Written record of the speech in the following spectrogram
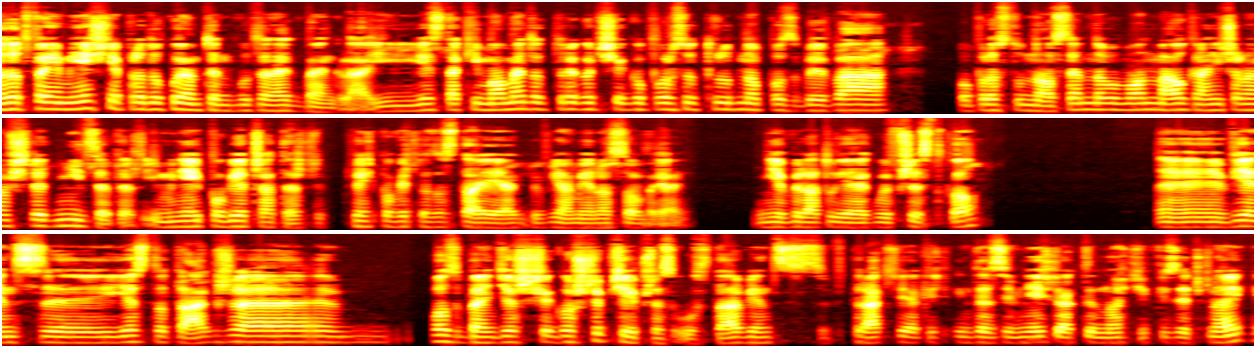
no to twoje mięśnie produkują ten dwutlenek węgla i jest taki moment, od którego ci się go po prostu trudno pozbywa po prostu nosem, no bo on ma ograniczoną średnicę też i mniej powietrza też. Część powietrza zostaje jakby w jamie nosowej, nie wylatuje jakby wszystko. Yy, Więc yy, jest to tak, że pozbędziesz się go szybciej przez usta, więc w trakcie jakiejś intensywniejszej aktywności fizycznej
